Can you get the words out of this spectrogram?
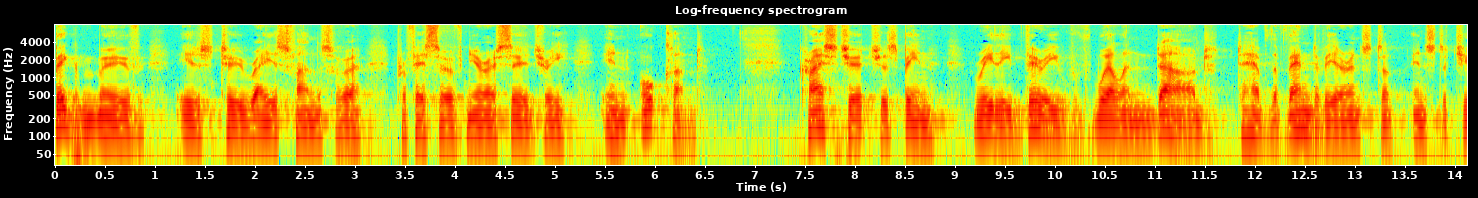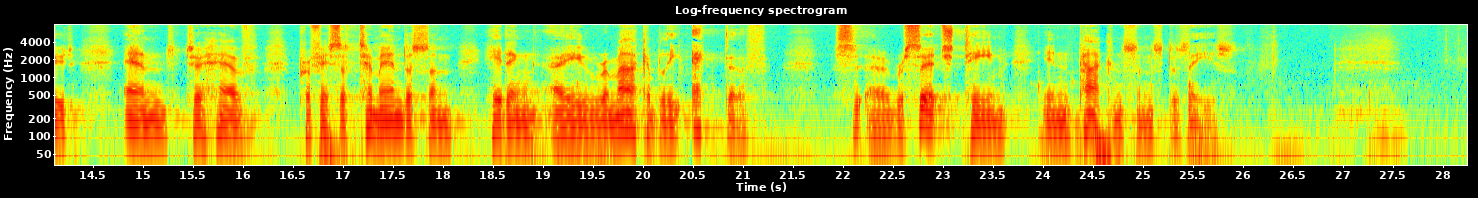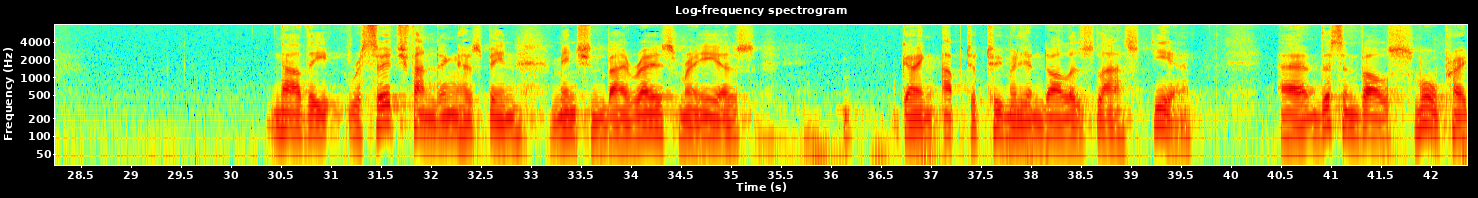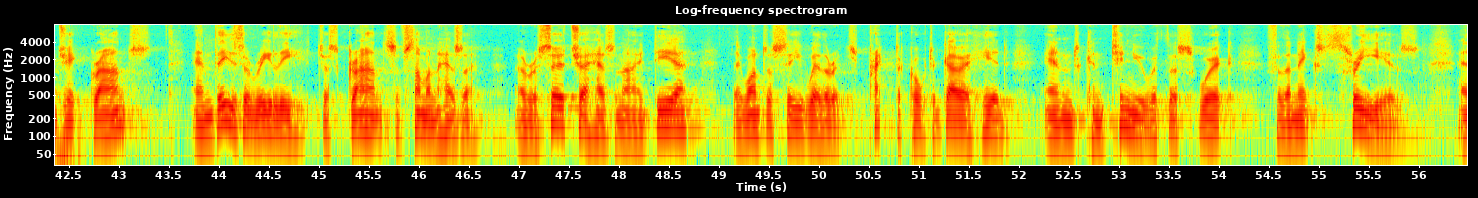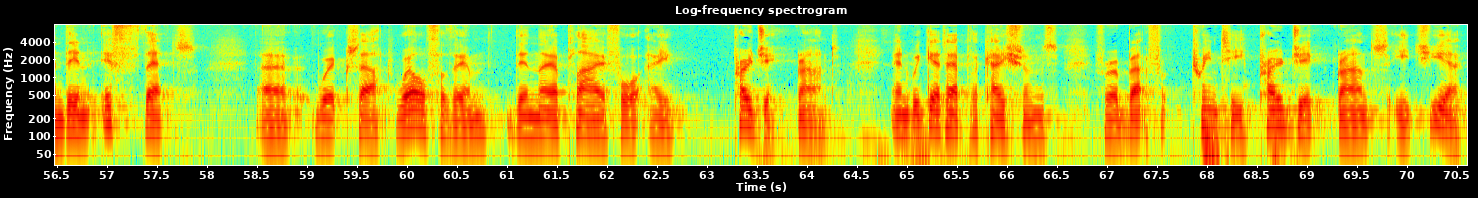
big move is to raise funds for a professor of neurosurgery in Auckland. Christchurch has been really very well endowed to have the Inst- Institute and to have Professor Tim Anderson heading a remarkably active uh, research team in Parkinson's disease. Now, the research funding has been mentioned by Rosemary as going up to $2 million last year. Uh, this involves small project grants, and these are really just grants if someone has a, a researcher has an idea, they want to see whether it's practical to go ahead and continue with this work for the next three years. And then, if that uh, works out well for them, then they apply for a project grant and we get applications for about 20 project grants each year.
